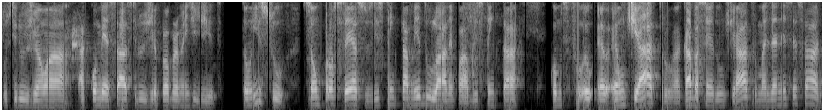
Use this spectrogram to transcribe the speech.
o cirurgião a, a começar a cirurgia propriamente dita. Então, isso são processos, isso tem que estar tá medular, né, Pablo? Isso tem que estar tá como se for é, é um teatro, acaba sendo um teatro, mas é necessário,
